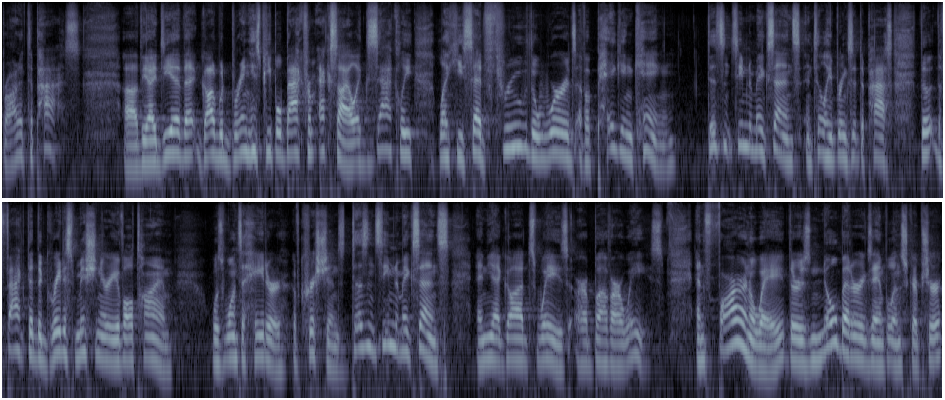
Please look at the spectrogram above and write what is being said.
brought it to pass. Uh, the idea that God would bring his people back from exile exactly like he said through the words of a pagan king doesn't seem to make sense until he brings it to pass. The, the fact that the greatest missionary of all time was once a hater of Christians doesn't seem to make sense, and yet God's ways are above our ways. And far and away, there is no better example in Scripture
